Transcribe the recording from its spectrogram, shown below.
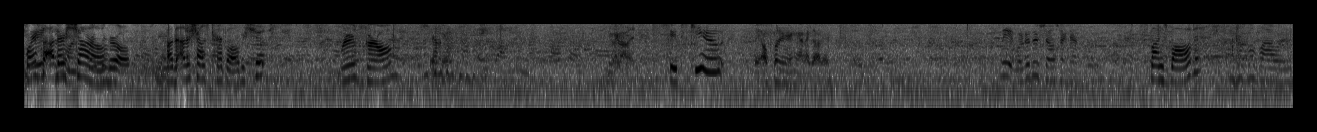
Where's the other shell? Where's the girl? Oh, the other shell's purple. Oh, we should. Where's girl? Soup's cute. Wait, I'll put it in your hand. I got it. Wait, what are their shells right now? SpongeBob. Purple flowers.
